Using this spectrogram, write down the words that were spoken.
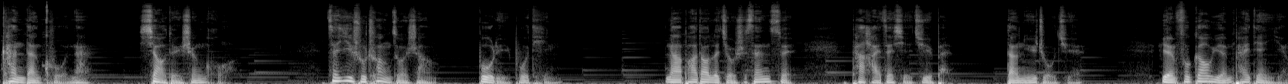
看淡苦难，笑对生活，在艺术创作上步履不停。哪怕到了九十三岁，他还在写剧本，当女主角，远赴高原拍电影，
